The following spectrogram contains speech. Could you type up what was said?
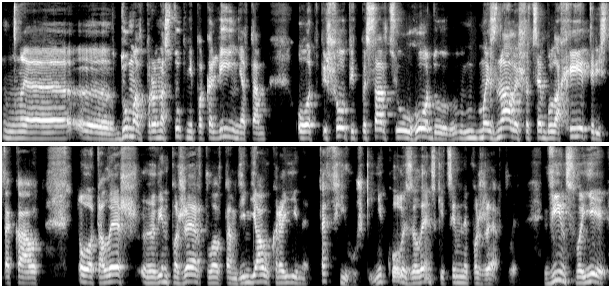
е, е, думав про наступні покоління. там, От пішов, підписав цю угоду. Ми знали, що це була хитрість така, от, от але ж е, він пожертвував там в ім'я України. Та фігушки, ніколи Зеленський цим не пожертвує. Він свої,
